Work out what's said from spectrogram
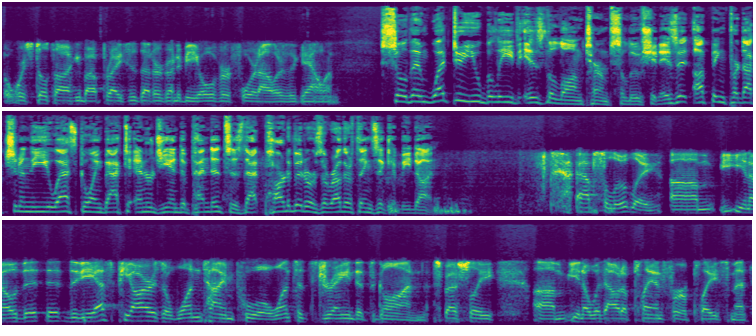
but we're still talking about prices that are going to be over $4 a gallon. So then what do you believe is the long-term solution? Is it upping production in the U.S., going back to energy independence? Is that part of it, or is there other things that can be done? Absolutely. Um, you know, the, the, the SPR is a one-time pool. Once it's drained, it's gone, especially, um, you know, without a plan for replacement.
